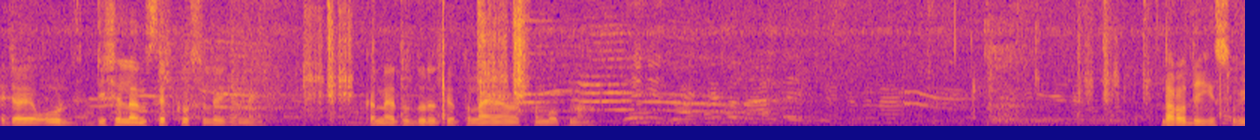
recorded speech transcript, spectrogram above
এটা ওর ডিসেল লাইন সেট করছিল এখানে। কারণ এত দূরে তো লাইন আনা সম্ভব না। দাঁড়াও দেখি ছবি।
